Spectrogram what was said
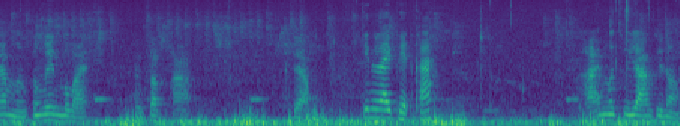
่ำเหมือนต้องเล่นบ่ไหวเป็นซักผ้าแซ่บกินอะไรเผ็ดคะ ขายมือถือยางพี่น้อง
